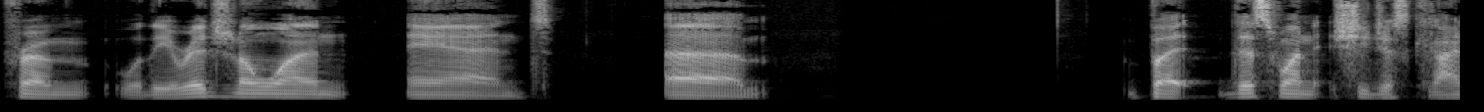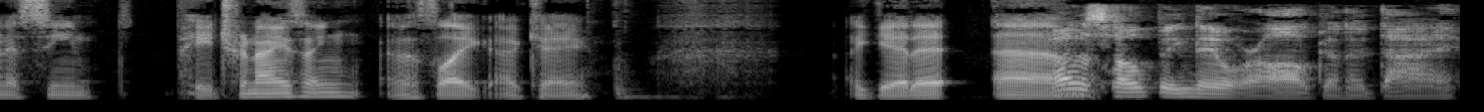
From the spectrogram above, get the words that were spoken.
from well, the original one and um but this one she just kind of seemed patronizing and it's like okay I get it. Um, I was hoping they were all gonna die.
